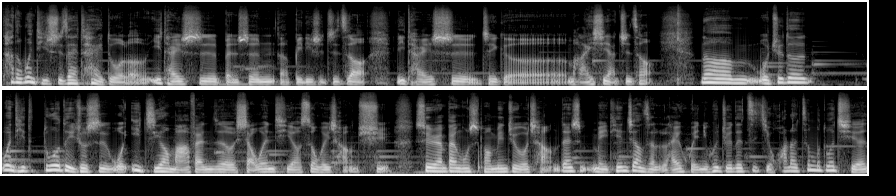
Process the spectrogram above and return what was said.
它的问题实在太多了，一台是本身呃比利时制造，一台是这个马来西亚制造。那我觉得问题多的就是我一直要麻烦着小问题要送回厂去。虽然办公室旁边就有厂，但是每天这样子来回，你会觉得自己花了这么多钱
